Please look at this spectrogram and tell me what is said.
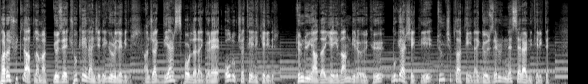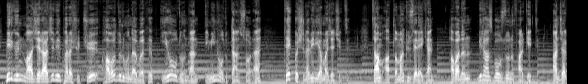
Paraşütle atlamak göze çok eğlenceli görülebilir. Ancak diğer sporlara göre oldukça tehlikelidir. Tüm dünyada yayılan bir öykü bu gerçekliği tüm çıplaklığıyla gözler önüne serer nitelikte. Bir gün maceracı bir paraşütçü hava durumuna bakıp iyi olduğundan emin olduktan sonra tek başına bir yamaca çıktı. Tam atlamak üzereyken havanın biraz bozduğunu fark etti. Ancak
